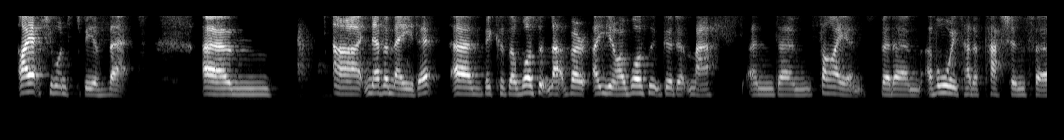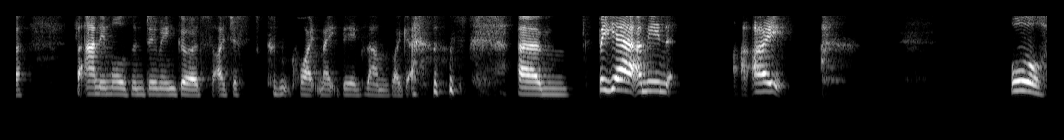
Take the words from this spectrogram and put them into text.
I actually wanted to be a vet. Um, I never made it um, because I wasn't that very, you know, I wasn't good at maths and um, science, but um, I've always had a passion for for animals and doing good. I just couldn't quite make the exams, I guess. um, but yeah, I mean, I oh,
